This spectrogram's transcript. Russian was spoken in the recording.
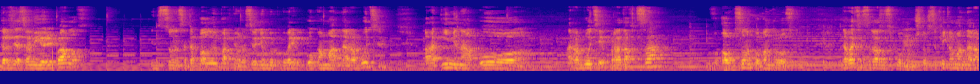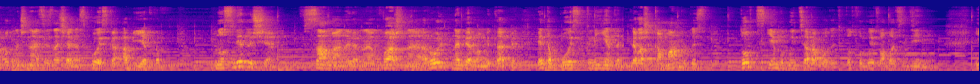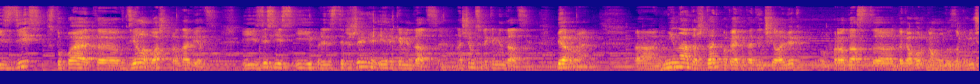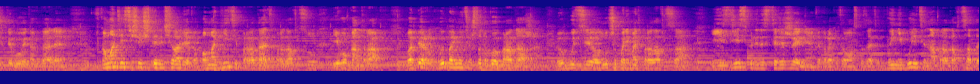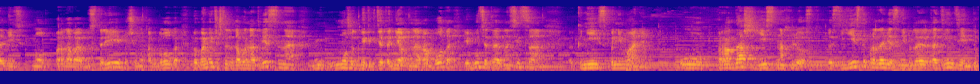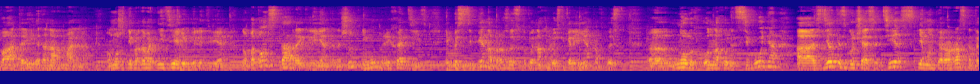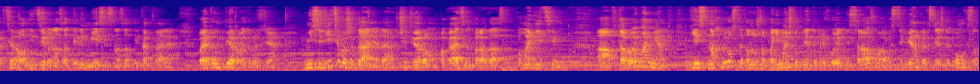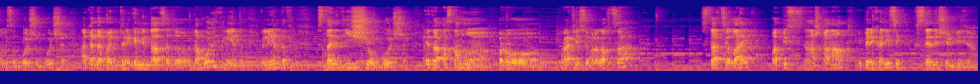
Друзья, с вами Юрий Павлов, инвестиционный центр Павловы и партнеры. Сегодня мы поговорим о командной работе, а именно о работе продавца в аукционах по банкротству. Давайте сразу вспомним, что все-таки командная работа начинается изначально с поиска объектов, но следующая, самая, наверное, важная роль на первом этапе – это поиск клиента для вашей команды, то есть тот, с кем вы будете работать, тот, кто будет вам платить деньги. И здесь вступает э, в дело ваш продавец. И здесь есть и предостережения, и рекомендации. Начнем с рекомендаций. Первое. Э, не надо ждать, пока этот один человек продаст э, договор кому-то, заключит его и так далее. В команде есть еще 4 человека. Помогите продать продавцу его контракт. Во-первых, вы поймете, что такое продажа. Вы будете лучше понимать продавца. И здесь предостережение, которое я хотел вам сказать. Вы не будете на продавца давить, мол, продавай быстрее, почему так долго. Вы поймете, что это довольно ответственная, может быть где-то нервная работа, и будете относиться к ней с пониманием у продаж есть нахлест. То есть, если продавец не продает один день, два, три, это нормально. Он может не продавать неделю или две. Но потом старые клиенты начнут к нему приходить. И постепенно образуется такой нахлест клиентов. То есть, э, новых он находит сегодня, а сделки заключаются те, с кем он первый раз контактировал неделю назад или месяц назад и так далее. Поэтому первое, друзья, не сидите в ожидании, да, в четвером, пока один продаст, помогите ему. А второй момент – есть нахлест, это нужно понимать, что клиенты приходят не сразу, а постепенно, как снежный ком, их становится больше и больше. А когда пойдет рекомендация от довольных клиентов, клиентов станет еще больше. Это основное про профессию продавца. Ставьте лайк, подписывайтесь на наш канал и переходите к следующим видео.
